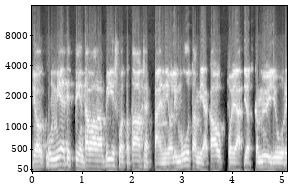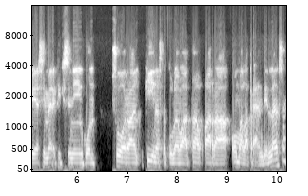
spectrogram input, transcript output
Jo kun mietittiin tavallaan viisi vuotta taaksepäin, niin oli muutamia kauppoja, jotka myi juuri esimerkiksi niin kuin suoraan Kiinasta tulevaa tavaraa omalla brändillänsä.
